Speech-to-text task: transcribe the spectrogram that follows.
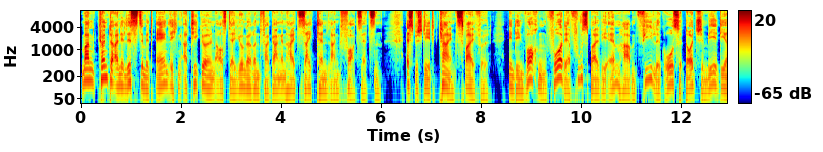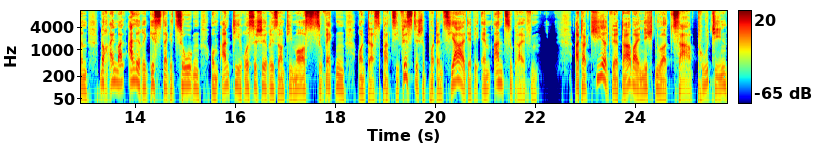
Man könnte eine Liste mit ähnlichen Artikeln aus der jüngeren Vergangenheit seitenlang fortsetzen. Es besteht kein Zweifel, in den Wochen vor der Fußball-WM haben viele große deutsche Medien noch einmal alle Register gezogen, um antirussische Ressentiments zu wecken und das pazifistische Potenzial der WM anzugreifen. Attackiert wird dabei nicht nur Zar Putin,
